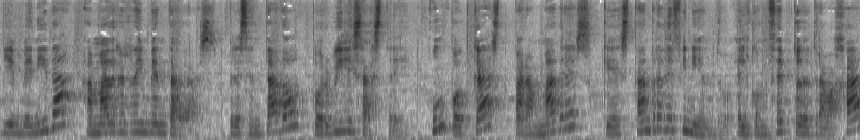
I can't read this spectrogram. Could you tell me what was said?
Bienvenida a Madres Reinventadas, presentado por Billy Sastre, un podcast para madres que están redefiniendo el concepto de trabajar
